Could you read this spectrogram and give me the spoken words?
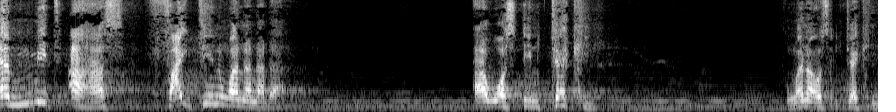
and meet us fighting one another. I was in Turkey. When I was in Turkey,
